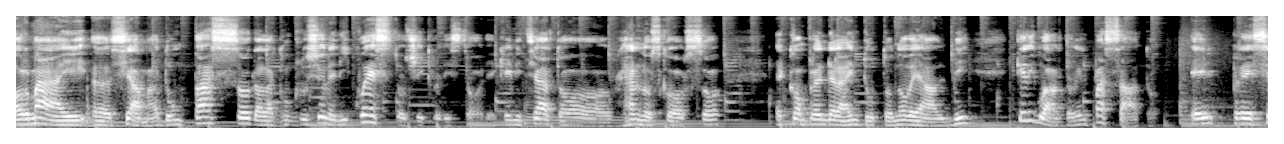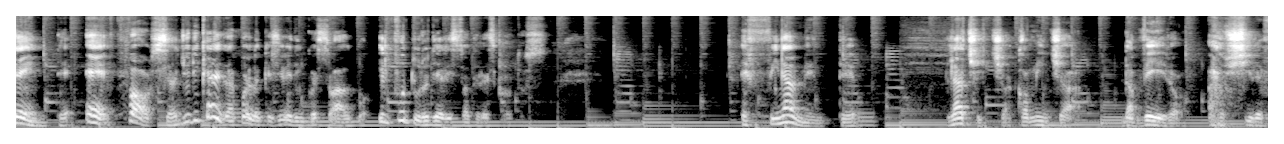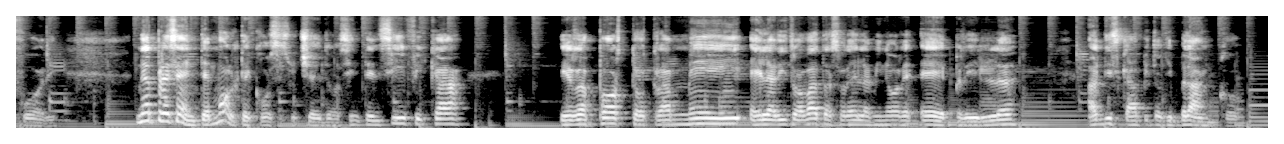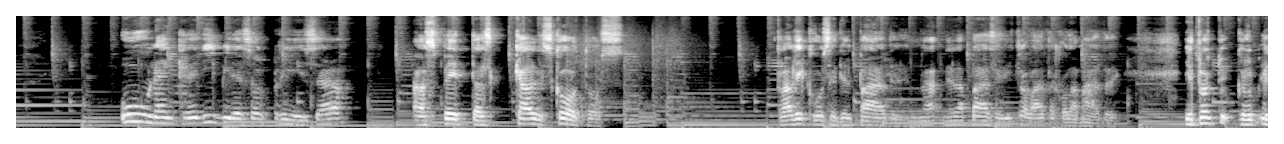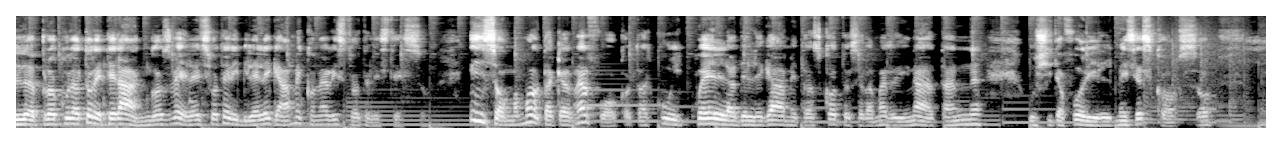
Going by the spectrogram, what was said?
Ormai eh, siamo ad un passo dalla conclusione di questo ciclo di storie che è iniziato l'anno scorso e comprenderà in tutto nove albi che riguardano il passato e il presente e forse, a giudicare da quello che si vede in questo albo, il futuro di Aristotele Scotus. E finalmente la ciccia comincia davvero a uscire fuori. Nel presente molte cose succedono, si intensifica il rapporto tra May e la ritrovata sorella minore April a discapito di Branco. Una incredibile sorpresa aspetta Cal Scotos tra le cose del padre nella base ritrovata con la madre. Il, pro- il procuratore Terango svela il suo terribile legame con Aristotele stesso Insomma, molta carne al fuoco, tra cui quella del legame tra Scottos e la madre di Nathan, uscita fuori il mese scorso,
